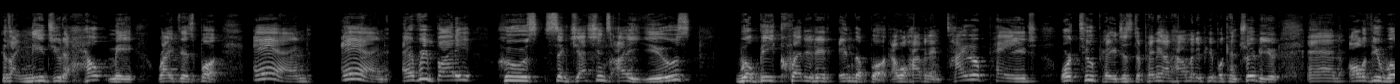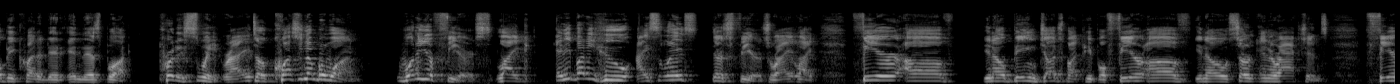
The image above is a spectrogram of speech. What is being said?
because I need you to help me write this book. And, and everybody whose suggestions I use will be credited in the book. I will have an entire page or two pages, depending on how many people contribute, and all of you will be credited in this book. Pretty sweet, right? So question number one, what are your fears? Like, anybody who isolates, there's fears, right? Like, fear of you know, being judged by people, fear of, you know, certain interactions, fear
